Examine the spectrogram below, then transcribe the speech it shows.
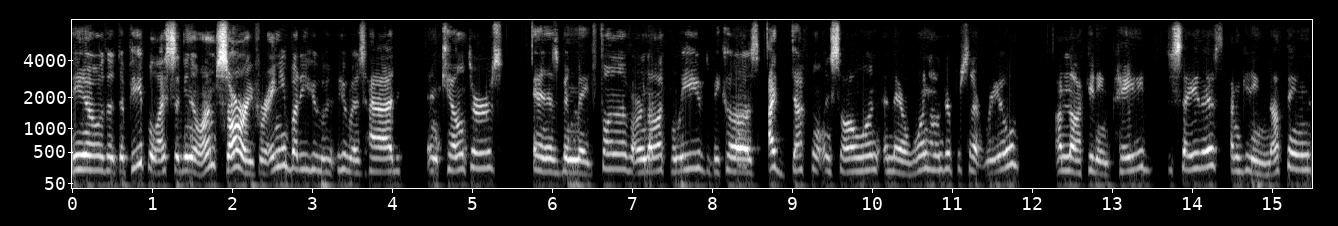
you know, the, the people, I said, you know, I'm sorry for anybody who who has had encounters and has been made fun of or not believed because I definitely saw one and they're 100% real. I'm not getting paid to say this. I'm getting nothing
